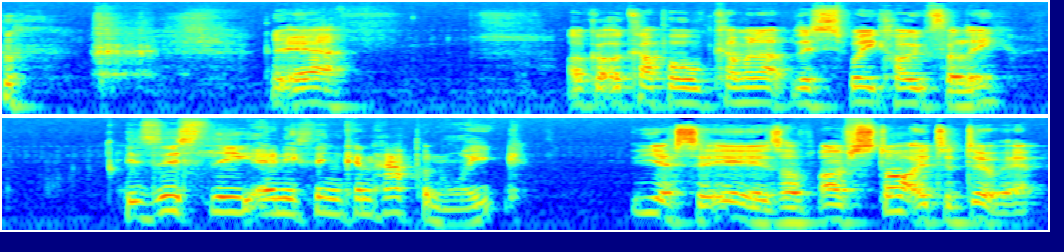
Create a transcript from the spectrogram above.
Yeah. I've got a couple coming up this week, hopefully. Is this the anything can happen week? Yes, it is. I've I've started to do it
